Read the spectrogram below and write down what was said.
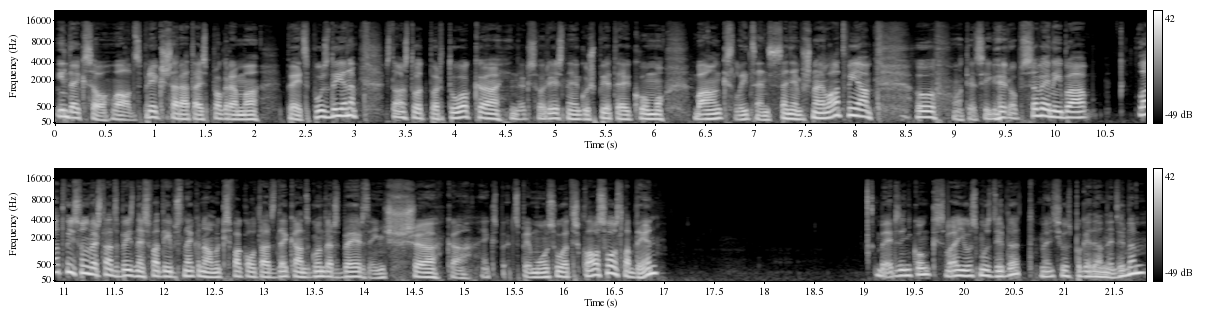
Indekso valdes priekšsarātais programmā pēcpusdiena, stāstot par to, ka Indekso ir iesnieguši pieteikumu bankas licences saņemšanai Latvijā, uh, attiecīgi Eiropas Savienībā. Latvijas Universitātes biznesa vadības un ekonomikas fakultātes dekāns Gunārs Bērziņš, kā eksperts pie mūsu otras klausos. Labdien! Bērziņa kungs, vai jūs mūs dzirdat? Mēs jūs pagaidām nedzirdam.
